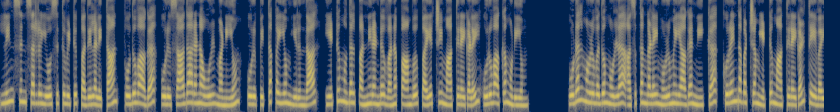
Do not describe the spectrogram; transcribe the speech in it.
லின்சின் சற்று யோசித்துவிட்டு பதிலளித்தான் பொதுவாக ஒரு சாதாரண உள்மணியும் ஒரு பித்தப்பையும் இருந்தால் எட்டு முதல் பன்னிரண்டு வனப்பாம்பு பயிற்சி மாத்திரைகளை உருவாக்க முடியும். உடல் முழுவதும் உள்ள அசுத்தங்களை முழுமையாக நீக்க குறைந்தபட்சம் எட்டு மாத்திரைகள் தேவை.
